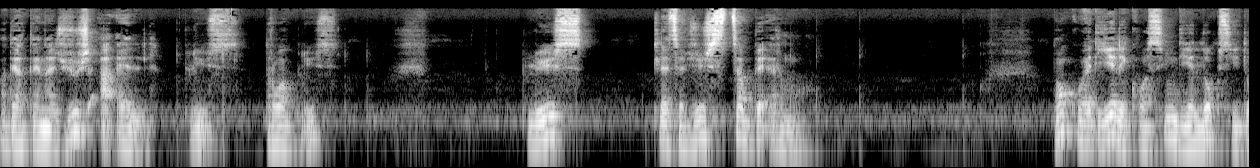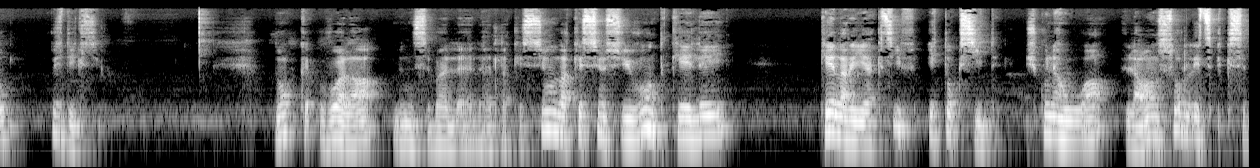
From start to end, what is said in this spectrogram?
غادي يعطينا جوج Al plus 3 plus plus 3 في جوج 6 Br moins donc وهذه هي l'équation ديال l'oxydoréduction donc voilà بالنسبة لهاد la question la question suivante quel est quel réactif est oxydé شكون هو العنصر اللي تأكسد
